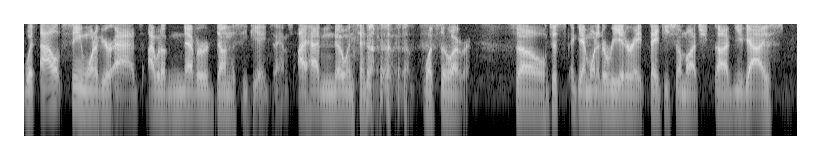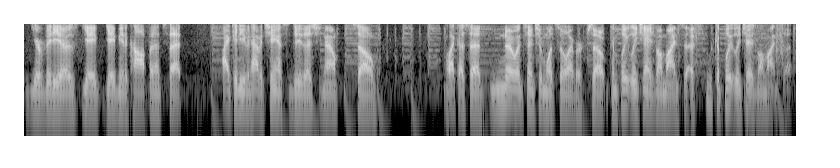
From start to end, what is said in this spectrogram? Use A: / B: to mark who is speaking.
A: without seeing one of your ads, I would have never done the CPA exams. I had no intention of doing them whatsoever. So, just again, wanted to reiterate thank you so much. Uh, you guys, your videos gave, gave me the confidence that I could even have a chance to do this, you know? So, like I said, no intention whatsoever. So, completely changed my mindset. completely changed my mindset.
